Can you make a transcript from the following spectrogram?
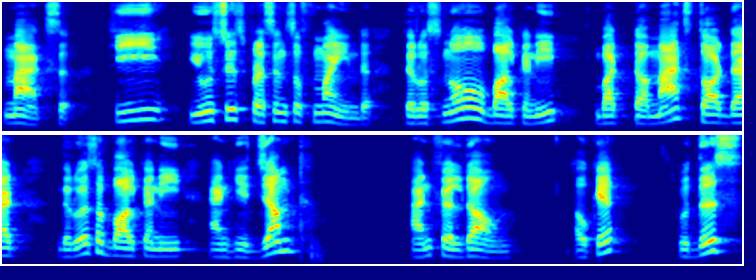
Max. He used his presence of mind. There was no balcony, but uh, Max thought that there was a balcony and he jumped and fell down. Okay, with this,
